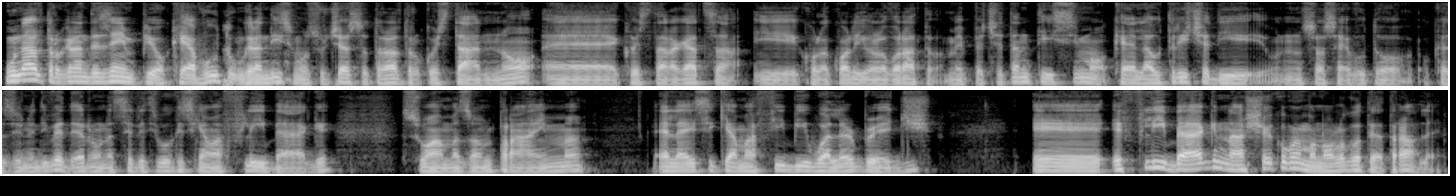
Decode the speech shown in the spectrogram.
Un altro grande esempio che ha avuto un grandissimo successo, tra l'altro quest'anno, è questa ragazza con la quale io ho lavorato, a me piace tantissimo, che è l'autrice di, non so se hai avuto occasione di vedere, una serie tv che si chiama Fleabag su Amazon Prime e lei si chiama Phoebe Waller-Bridge e, e Fleabag nasce come monologo teatrale,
